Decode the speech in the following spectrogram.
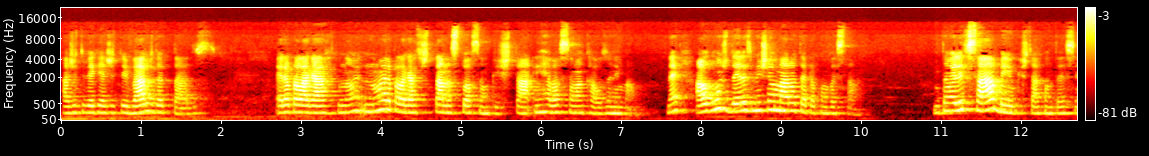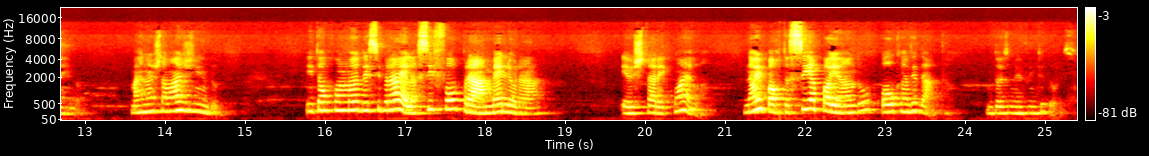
A gente vê que a gente tem vários deputados. Era para Lagarto, não, não era para Lagarto estar na situação que está em relação à causa animal. Né? Alguns deles me chamaram até para conversar. Então, eles sabem o que está acontecendo, mas não estão agindo. Então, como eu disse para ela, se for para melhorar, eu estarei com ela. Não importa se apoiando ou candidata em 2022.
